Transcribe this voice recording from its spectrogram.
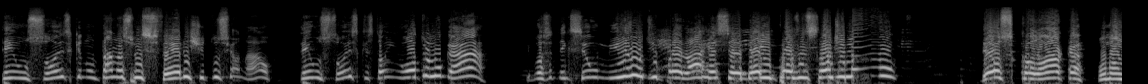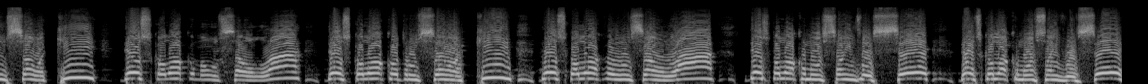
tem unções que não estão tá na sua esfera institucional. Tem unções que estão em outro lugar. E você tem que ser humilde para lá receber em posição de mão. Deus coloca uma unção aqui, Deus coloca uma unção lá, Deus coloca outra unção aqui, Deus coloca uma unção lá, Deus coloca uma unção em você, Deus coloca uma unção em você,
